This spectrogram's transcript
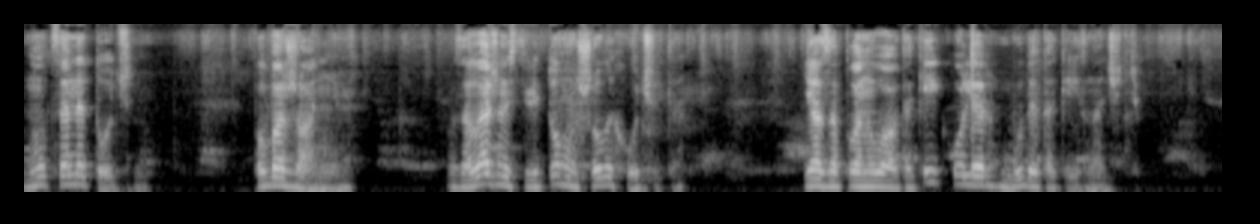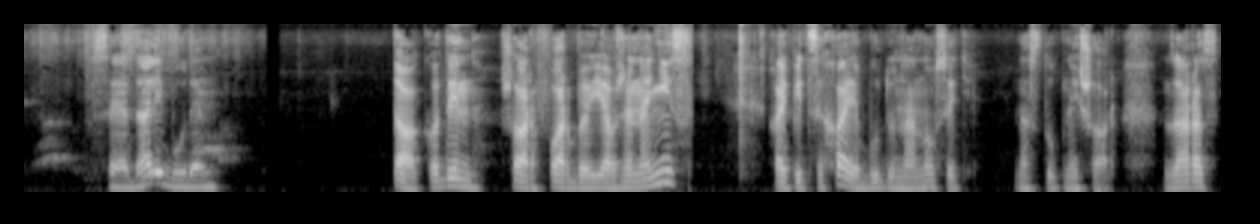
Ну, це не точно. По бажанню. В залежності від того, що ви хочете. Я запланував такий колір, буде такий, значить. Все, далі буде. Так, один шар фарби я вже наніс. Хай підсихає, буду наносити наступний шар. Зараз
